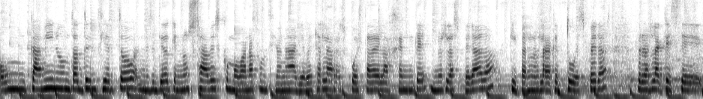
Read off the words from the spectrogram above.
un camino un tanto incierto en el sentido de que no sabes cómo van a funcionar y a veces la respuesta de la gente no es la esperada, quizás no es la que tú esperas, pero es la que se,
